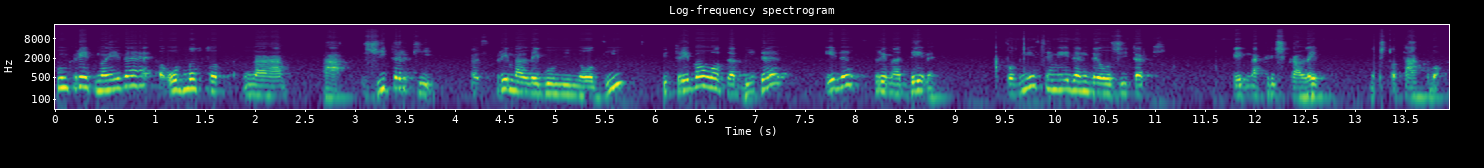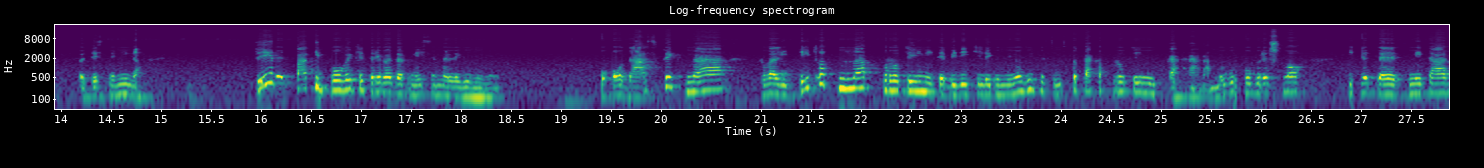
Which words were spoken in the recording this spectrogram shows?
Конкретно еве односот на а, житарки спрема легуминози би требало да биде 1 спрема 9. Ако внесеме еден дел житарки, една кришка леп, нешто такво, тестенина, 9 пати повеќе треба да внесеме легуминози од аспект на квалитетот на протеините, бидејќи легуминозите се исто така протеинска храна. Многу погрешно и се сметаат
